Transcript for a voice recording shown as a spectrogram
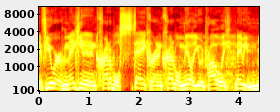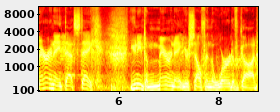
If you were making an incredible steak or an incredible meal, you would probably maybe marinate that steak. You need to marinate yourself in the Word of God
